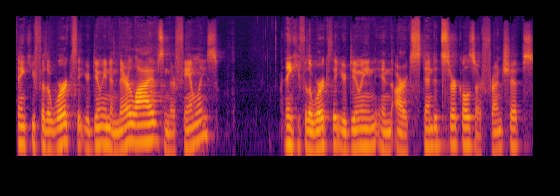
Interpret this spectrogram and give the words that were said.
Thank you for the work that you're doing in their lives and their families. Thank you for the work that you're doing in our extended circles, our friendships.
